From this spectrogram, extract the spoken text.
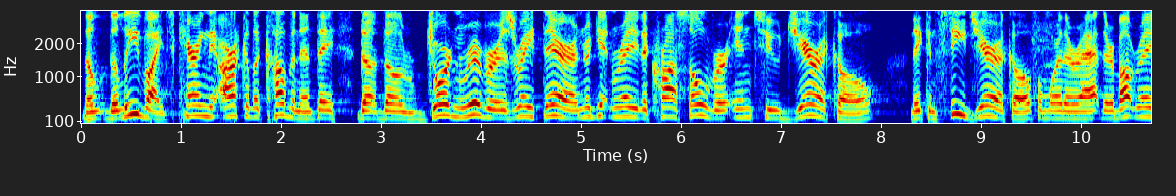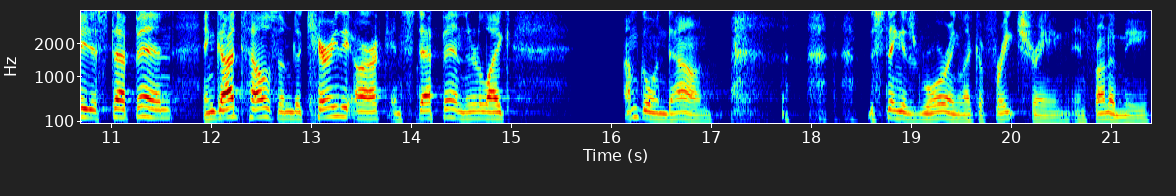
The, the Levites carrying the Ark of the Covenant, they, the, the Jordan River is right there, and they're getting ready to cross over into Jericho. They can see Jericho from where they're at. They're about ready to step in, and God tells them to carry the ark and step in. They're like, I'm going down. this thing is roaring like a freight train in front of me.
